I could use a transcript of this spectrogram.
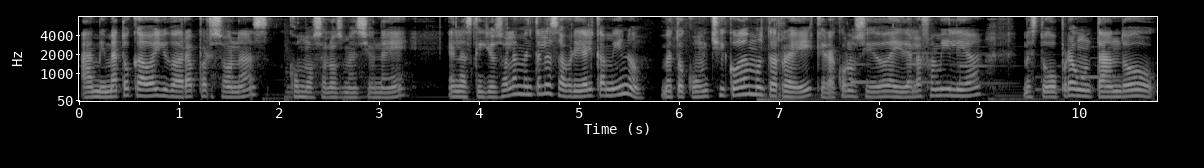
A mí me ha tocado ayudar a personas, como se los mencioné, en las que yo solamente les abría el camino. Me tocó un chico de Monterrey, que era conocido de ahí de la familia, me estuvo preguntando,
